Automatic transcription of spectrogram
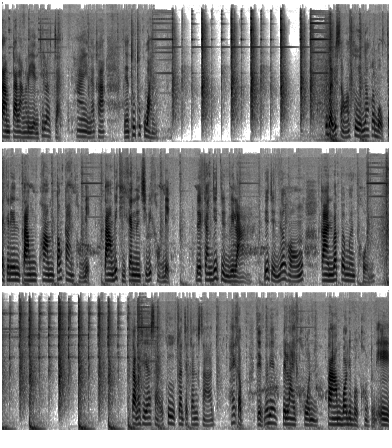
ตามตารางเรียนที่เราจัด ให้นะคะเรียนทุกๆวันรูปแบบที่สองก็คือนอกระบบจัดการเรียนตามความต้องการของเด็ก ตามวิถีการดำเนินชีวิตของเด็ก โดยการยืดหยุ่นเวลา ยืดหยุ่นเรื่องของการวัดประเมินผล ตามอัธยาศัยก็คือการจัดการศึกษาให้กับเด็กนักเรียนเป็นรายคน ตามบริบทของตนเอง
